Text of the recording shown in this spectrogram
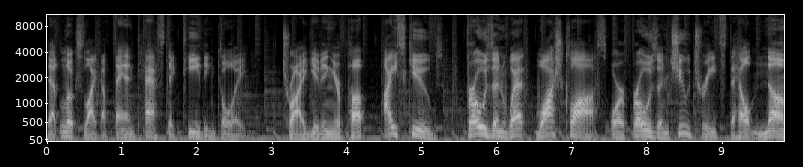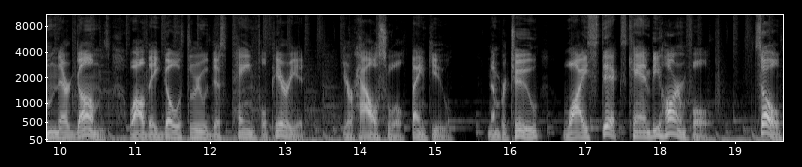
that looks like a fantastic teething toy. Try giving your pup ice cubes, frozen wet washcloths, or frozen chew treats to help numb their gums while they go through this painful period. Your house will thank you. Number two, why sticks can be harmful. So,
